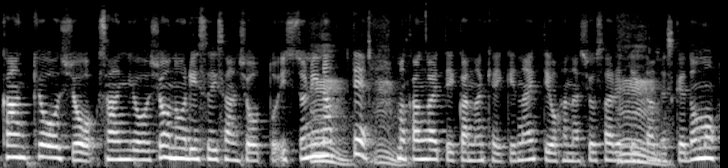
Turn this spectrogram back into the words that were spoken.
環境省産業省農林水産省と一緒になって、うんうん、まあ、考えていかなきゃいけないっていうお話をされていたんですけども、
